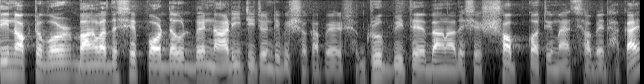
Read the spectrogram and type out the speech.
তিন অক্টোবর বাংলাদেশে পর্দা উঠবে নারী টি টোয়েন্টি বিশ্বকাপের গ্রুপ বিতে বাংলাদেশের সব কটি ম্যাচ হবে ঢাকায়।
